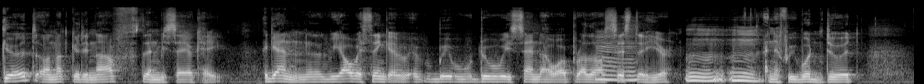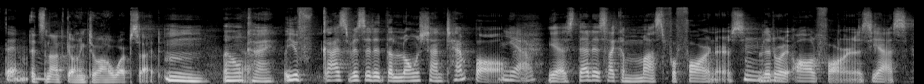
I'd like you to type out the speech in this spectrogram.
good or not good enough, then we say, okay, again, uh, we always think, uh, we, do we send our brother or sister here? And if we wouldn't do it, Then it's not going to our website. Mm, okay. You guys visited the Longshan Temple. Yeah. Yes, that is like a must for foreigners, literally all foreigners, yes.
